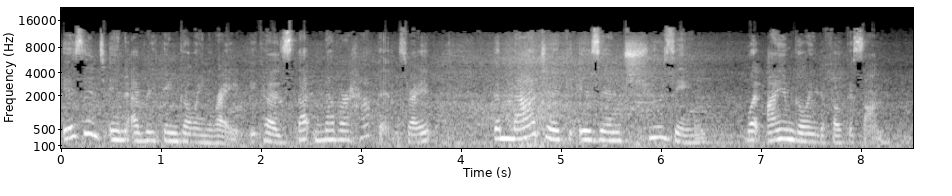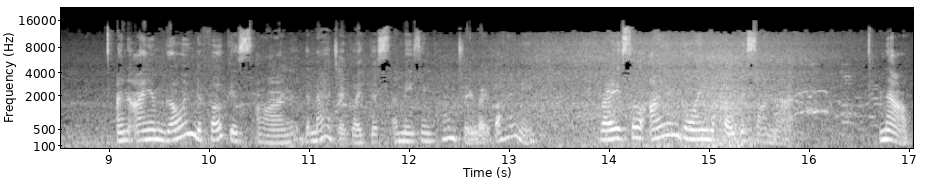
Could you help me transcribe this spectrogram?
isn't in everything going right because that never happens, right? The magic is in choosing what I am going to focus on. And I am going to focus on the magic, like this amazing palm tree right behind me, right? So I am going to focus on that. Now,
